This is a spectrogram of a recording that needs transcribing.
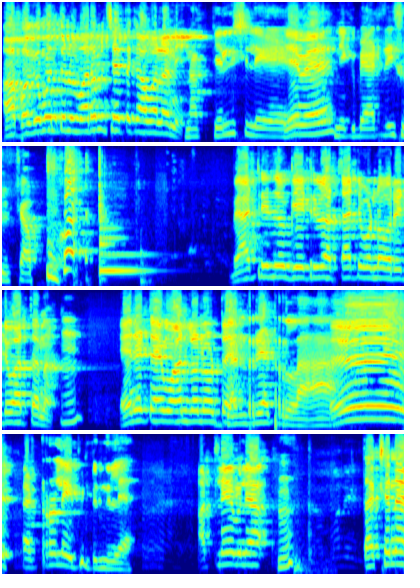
ఆ భగవంతుడు వరం చేత కావాలని నాకు తెలుసులే ఏమే నీకు బ్యాటరీ స్విచ్ ఆఫ్ బ్యాటరీలు గేటరీలు అట్లాంటివి ఉండవు రెడ్డి వార్తన ఎనీ టైం ఆన్లోనే ఉంటాయి జనరేటర్ లా ఏయ్! పెట్రోల్ అయిపోతుందిలే అట్లేమిలే తక్షణే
